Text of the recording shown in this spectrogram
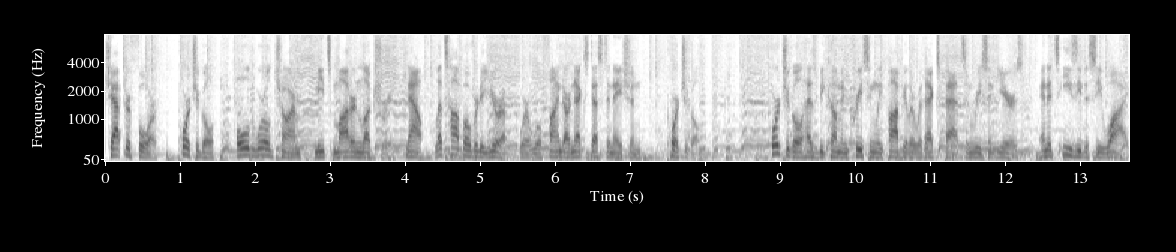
Chapter 4 Portugal, Old World Charm meets Modern Luxury. Now, let's hop over to Europe, where we'll find our next destination, Portugal. Portugal has become increasingly popular with expats in recent years, and it's easy to see why.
